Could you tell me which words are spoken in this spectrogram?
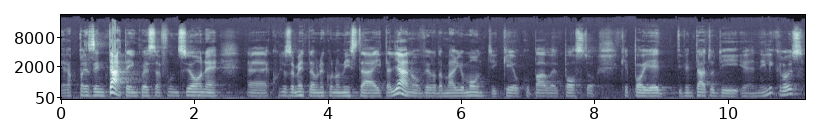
rappresentata in questa funzione eh, curiosamente da un economista italiano, ovvero da Mario Monti, che occupava il posto che poi è diventato di eh, Neely Cross,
